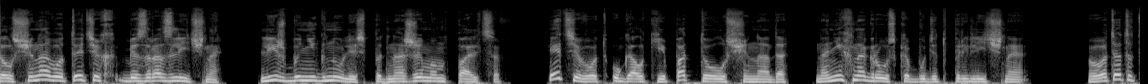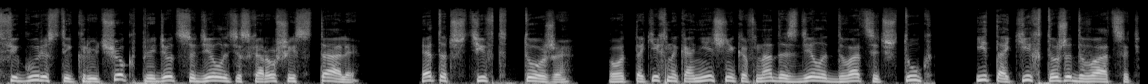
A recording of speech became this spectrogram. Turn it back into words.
толщина вот этих безразлична, лишь бы не гнулись под нажимом пальцев. Эти вот уголки потолще надо, на них нагрузка будет приличная. Вот этот фигуристый крючок придется делать из хорошей стали. Этот штифт тоже. Вот таких наконечников надо сделать 20 штук, и таких тоже 20.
